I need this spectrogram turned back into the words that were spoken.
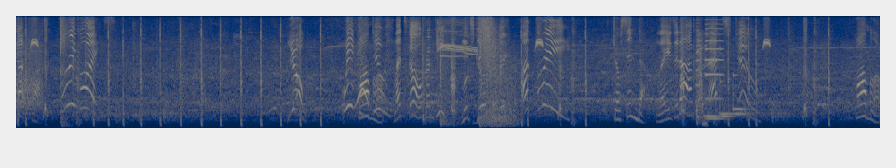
shot clock. Three points. Yo! We can Pablo. do it. Let's go from deep. Looks good to me. A three. Jocinda lays it up. That's two. Pablo,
